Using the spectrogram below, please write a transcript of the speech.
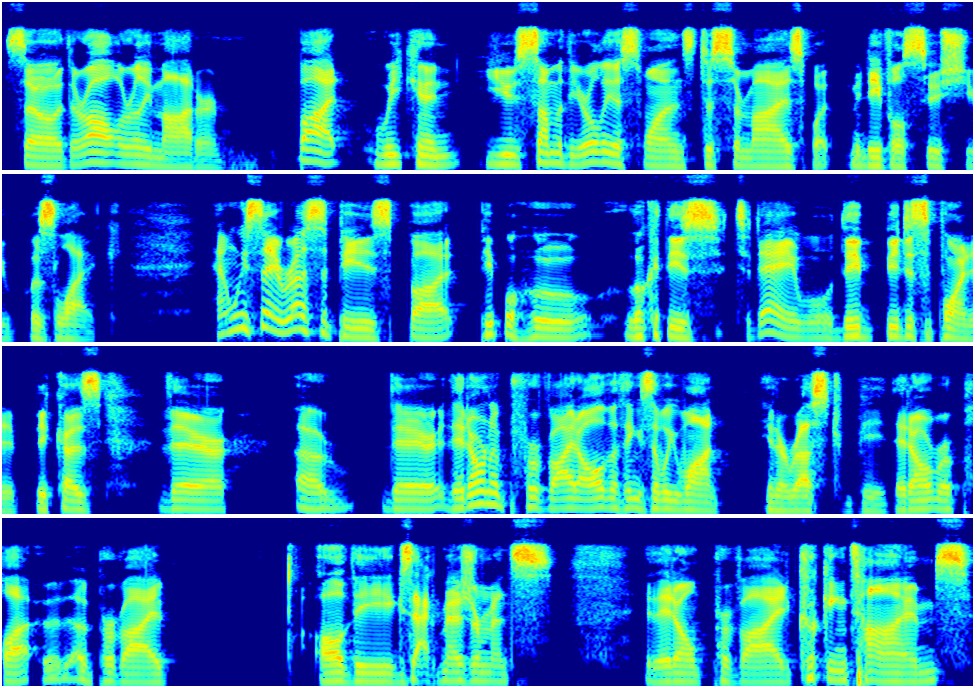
So they're all early modern. But we can use some of the earliest ones to surmise what medieval sushi was like. And we say recipes, but people who look at these today will be disappointed because they're uh, they they don't provide all the things that we want in a recipe. They don't uh, provide all the exact measurements. They don't provide cooking times.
